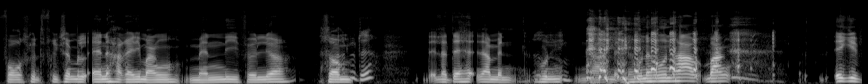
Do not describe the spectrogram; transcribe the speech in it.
forskel. For eksempel, Anne har rigtig mange mandlige følgere. Som, Har du det? Eller det, ja, men hun, nej, men hun, hun har mange, ikke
